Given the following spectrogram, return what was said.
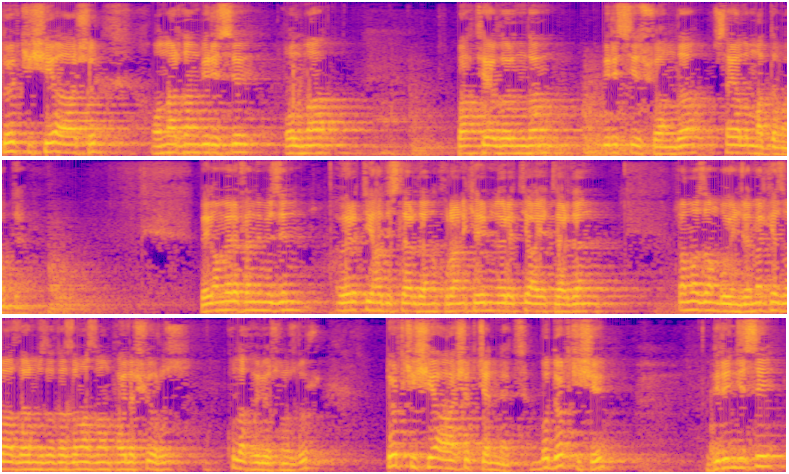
dört kişiye aşık. Onlardan birisi olma bahtiyarlarından birisiyiz şu anda. Sayalım madde madde. Peygamber Efendimizin öğrettiği hadislerden, Kur'an-ı Kerim'in öğrettiği ayetlerden Ramazan boyunca merkez vaazlarımızda da zaman zaman paylaşıyoruz. Kulak veriyorsunuzdur. Dört kişiye aşık cennet. Bu dört kişi birincisi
